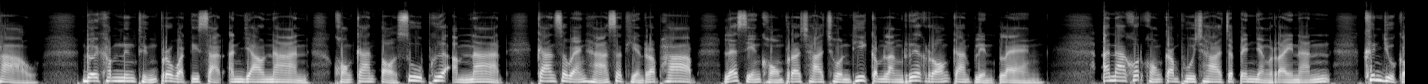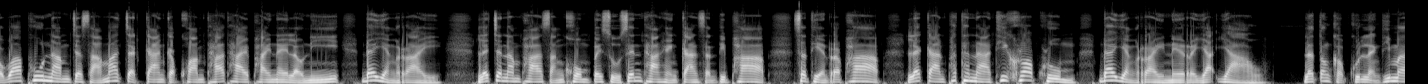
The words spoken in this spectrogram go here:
ข่าว โดยคำนึงถึงประวัติศาสตร์อันยาวนานของการต่อสู้เพื่ออำนาจ การแสวงหาเสถียรภาพ และเสียงของประชาชนที่กำลังเรียกร้องการเปลี่ยนแปลง อนาคตของกัมพูชาจะเป็นอย่างไรนั้น ขึ้นอยู่กับว่าผู้นำจะสามารถจัดการกับความท้าทายภายในเหล่านี้ได้อย่างไร และจะนำพาสังคมไปสู่เส้นทางแห่งการสันติภาพ เสถียรภาพ และการพัฒนาที่ครอบคลุมได้อย่างไรในระยะยาว และต้องขอบคุณแหล่งที่มา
